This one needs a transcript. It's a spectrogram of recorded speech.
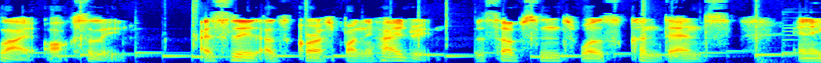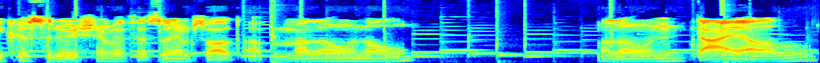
glyoxylate, isolated as corresponding hydrate. The substance was condensed in aqueous solution with a sodium salt of malonyl malone dialdehyde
